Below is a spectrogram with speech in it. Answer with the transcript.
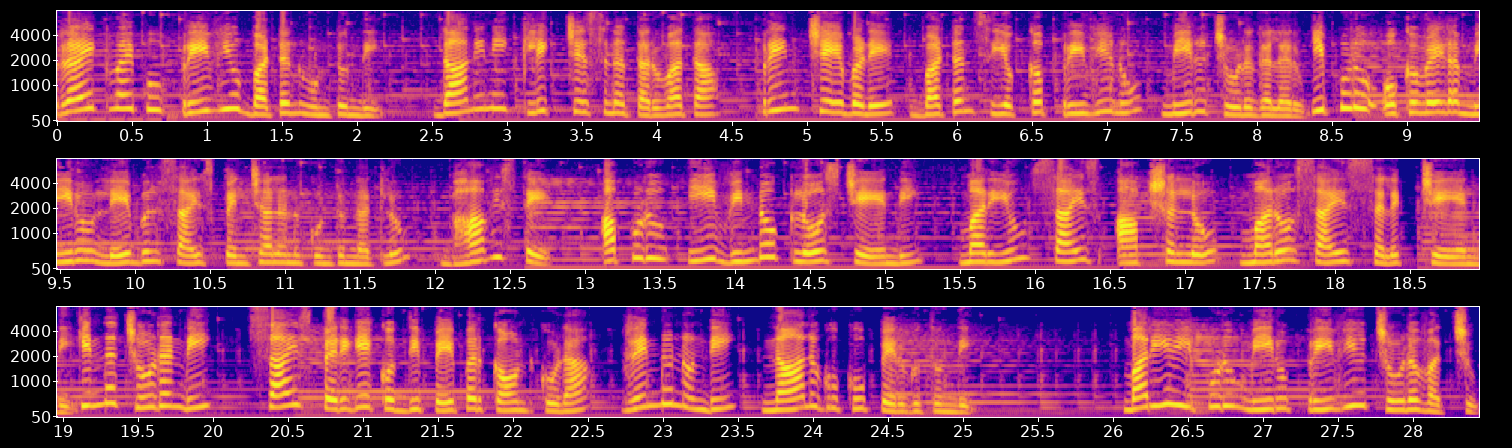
రైట్ వైపు ప్రీవ్యూ బటన్ ఉంటుంది. దానిని క్లిక్ చేసిన తరువాత ప్రింట్ చేయబడే బటన్స్ యొక్క ప్రీవ్యూను మీరు చూడగలరు. ఇప్పుడు ఒకవేళ మీరు లేబుల్ సైజ్ పెంచాలనుకుంటున్నట్లు భావిస్తే అప్పుడు ఈ విండో క్లోజ్ చేయండి మరియు సైజ్ ఆప్షన్లో మరో సైజ్ సెలెక్ట్ చేయండి. కింద చూడండి సైజ్ పెరిగే కొద్ది పేపర్ కౌంట్ కూడా రెండు నుండి నాలుగుకు పెరుగుతుంది. మరియు ఇప్పుడు మీరు ప్రీవ్యూ చూడవచ్చు.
